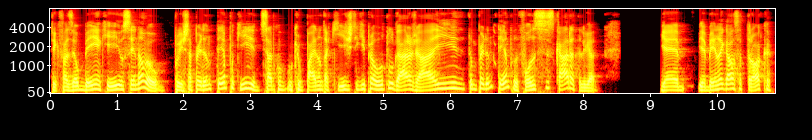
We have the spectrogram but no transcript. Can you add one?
tem que fazer o bem aqui. E o Sen, não, meu, a gente tá perdendo tempo aqui, sabe que, que o pai não tá aqui, a gente tem que ir pra outro lugar já e estamos perdendo tempo. Foda-se esses caras, tá ligado? E é, e é bem legal essa troca.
